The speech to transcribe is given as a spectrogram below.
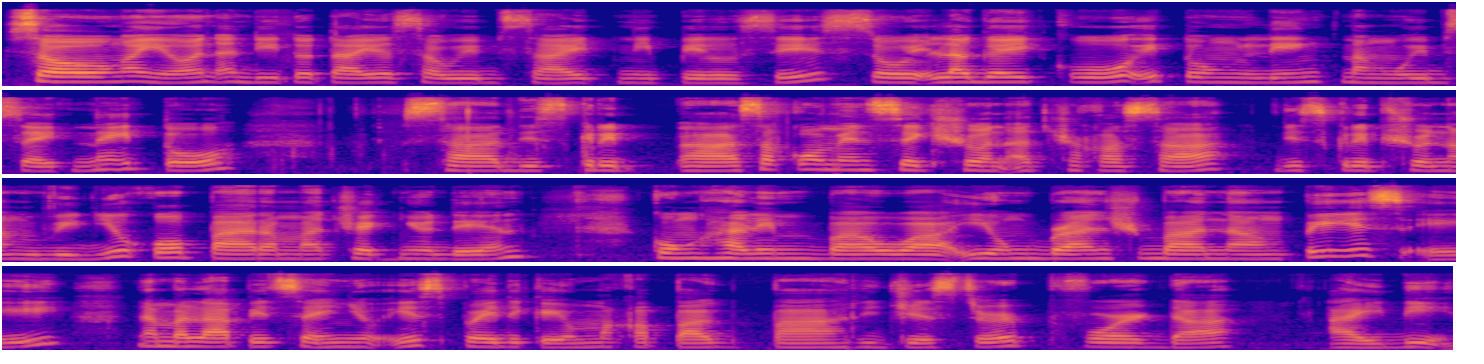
So, ngayon, andito tayo sa website ni PhilSys. So, ilagay ko itong link ng website na ito sa descript ah, sa comment section at saka sa description ng video ko para ma-check nyo din kung halimbawa yung branch ba ng PSA na malapit sa inyo is pwede kayong makapagpa-register for the ID.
